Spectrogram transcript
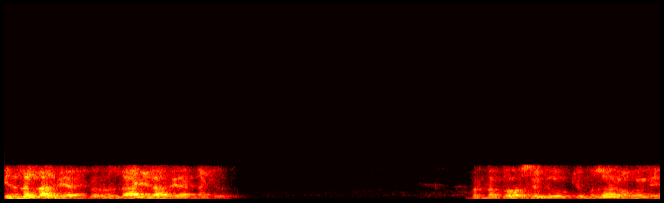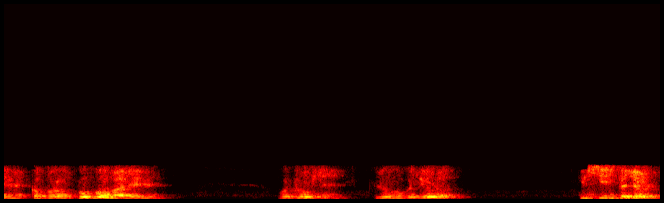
اللہ بیان کرو، لا الہ بیان نہ کرو۔ ورنہ بہت سے لوگ جو مزاروں والے ہیں کپڑوں کبوں والے ہیں، وہ ٹوٹ جائیں۔ لوگوں کو جوڑو۔ کس چیز پہ جوڑو؟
